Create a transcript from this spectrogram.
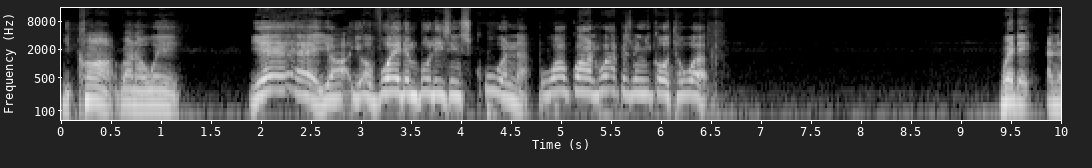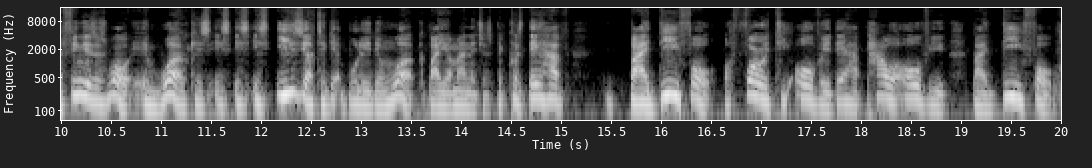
You can't run away yeah, you're you're avoiding bullies in school and that. But what on, what happens when you go to work? Where they and the thing is as well, in work is is is easier to get bullied in work by your managers because they have by default authority over you. They have power over you by default.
